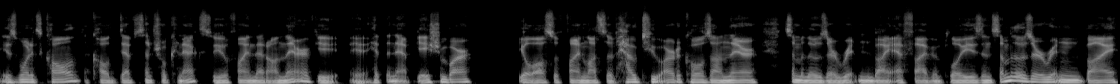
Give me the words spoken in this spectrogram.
is what it's called, called Dev Central Connect. So you'll find that on there if you eh, hit the navigation bar. You'll also find lots of how to articles on there. Some of those are written by F5 employees, and some of those are written by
